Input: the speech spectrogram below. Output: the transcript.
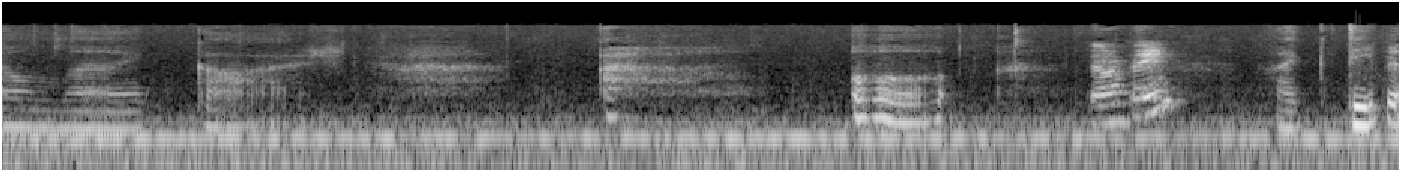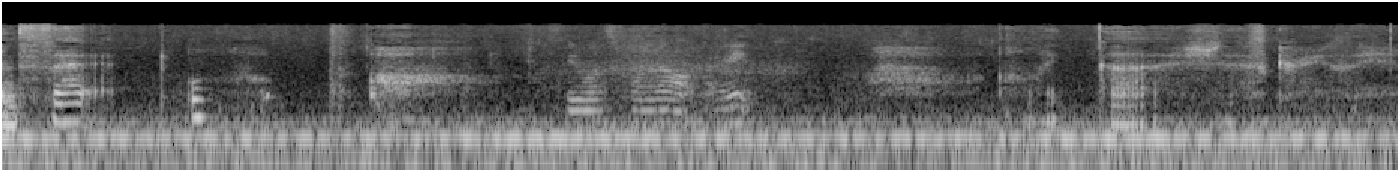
Oh my gosh. Ah. Oh, in pain? like deep inside. Oh, See what's coming out, right? Wow. Oh my gosh, that's crazy.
